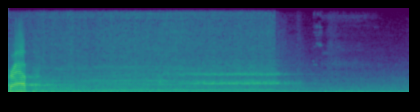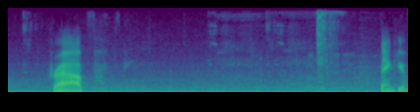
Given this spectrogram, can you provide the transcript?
Crap. Crap. Thank you.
